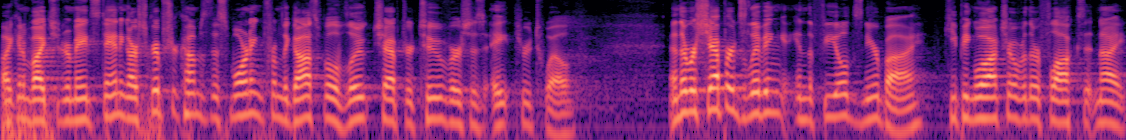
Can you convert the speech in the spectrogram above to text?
I can invite you to remain standing. Our scripture comes this morning from the Gospel of Luke, chapter 2, verses 8 through 12. And there were shepherds living in the fields nearby, keeping watch over their flocks at night.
